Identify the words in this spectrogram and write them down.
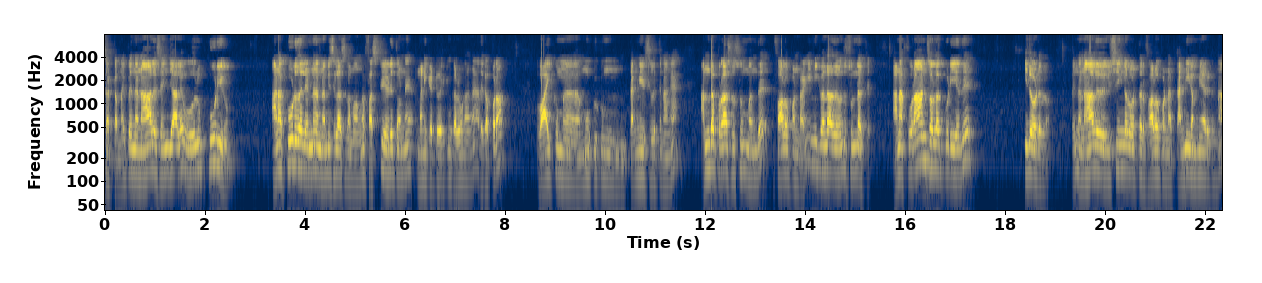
சட்டம். இப்போ இந்த நாலு செஞ்சாலே ஒலு கூடிரும். ஆனால் கூடுதல் என்ன? நபிசுல்லாஸ்லாம் அவங்க ஃபஸ்ட்டு எடுத்தோடனே மணிக்கட்டு வரைக்கும் கழுவுனாங்க. அதுக்கப்புறம் வாய்க்கும் மூக்குக்கும் தண்ணீர் செலுத்தினாங்க. அந்த ப்ராசஸும் வந்து ஃபாலோ பண்ணுறாங்க இன்றைக்கி வந்து அது வந்து சுண்ணத்து. ஆனால் குரான் சொல்லக்கூடியது இதோடு தான். இந்த நாலு விஷயங்கள் ஒருத்தர் ஃபாலோ பண்ண தண்ணி கம்மியாக இருக்குன்னா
